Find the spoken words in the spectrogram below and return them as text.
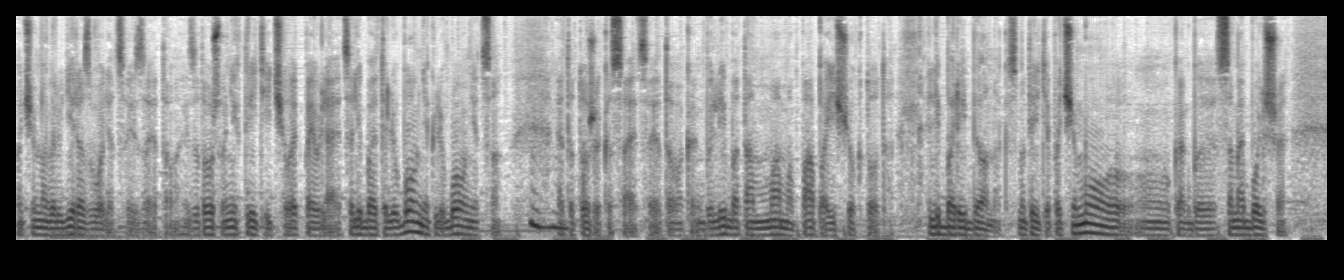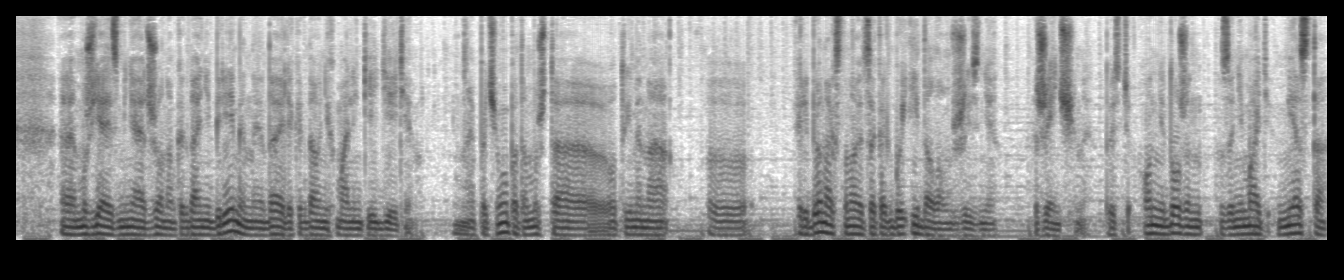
Очень много людей разводятся из-за этого, из-за того, что у них третий человек появляется. Либо это любовник, любовница, угу. это тоже касается этого, как бы, либо там мама, папа, еще кто-то, либо ребенок. Смотрите, почему как бы самое больше э, мужья изменяют женам, когда они беременные, да, или когда у них маленькие дети. Почему? Потому что вот именно э, ребенок становится как бы идолом в жизни женщины. То есть он не должен занимать место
